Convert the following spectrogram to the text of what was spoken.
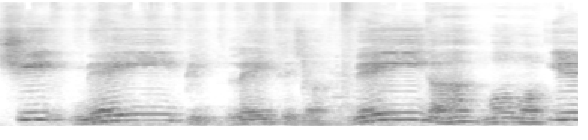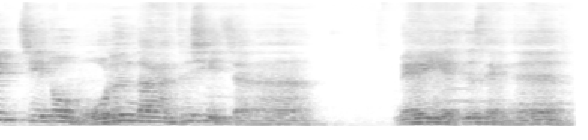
She may be late죠. may가 뭐뭐 일지도 모른다는 뜻이 있잖아. may의 뜻에는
